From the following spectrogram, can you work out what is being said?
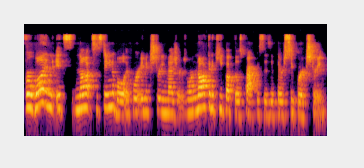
for one, it's not sustainable if we're in extreme measures. We're not going to keep up those practices if they're super extreme.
